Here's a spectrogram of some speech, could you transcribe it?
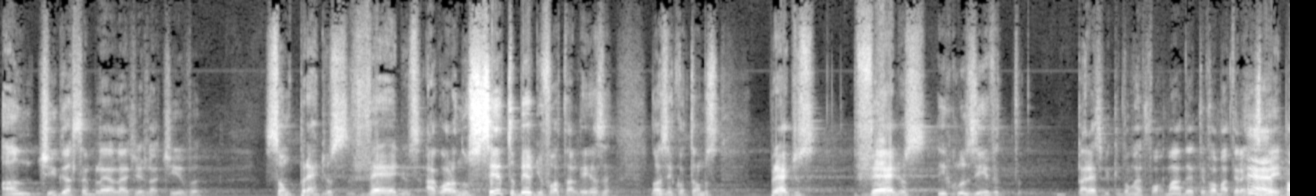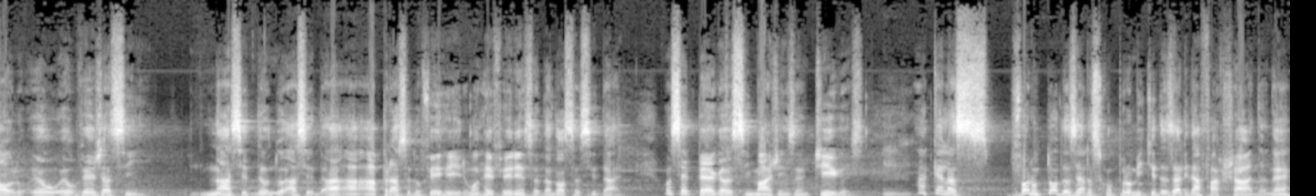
a antiga Assembleia Legislativa. São prédios velhos. Agora, no centro mesmo de Fortaleza, nós encontramos prédios velhos, inclusive, parece que vão reformar, né? Teve uma matéria a É, respeito. Paulo, eu, eu vejo assim. Na cidade, a, a- a- Praça do Ferreiro, uma referência da nossa cidade. Você pega as imagens antigas, aquelas foram todas elas comprometidas ali na fachada, né?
